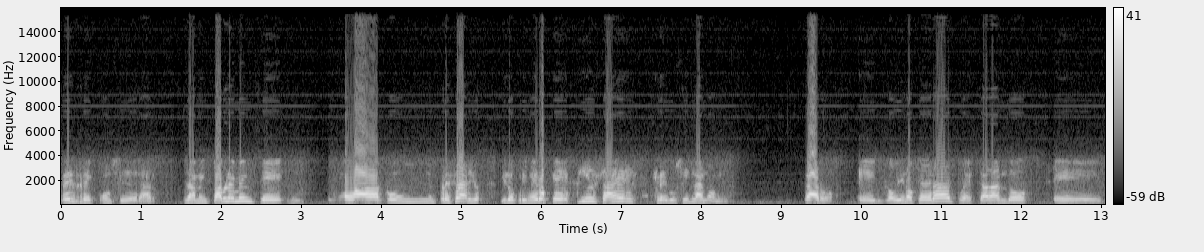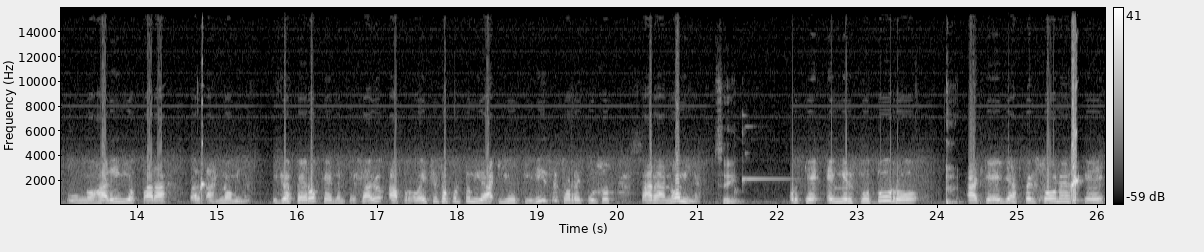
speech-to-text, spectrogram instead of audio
reconsiderar. Lamentablemente, uno va con un empresario y lo primero que piensa es reducir la nómina. Claro, el gobierno federal pues está dando eh, unos alivios para, para las nóminas y yo espero que el empresario aproveche esa oportunidad y utilice esos recursos para nómina. Sí. Porque en el futuro, aquellas personas que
